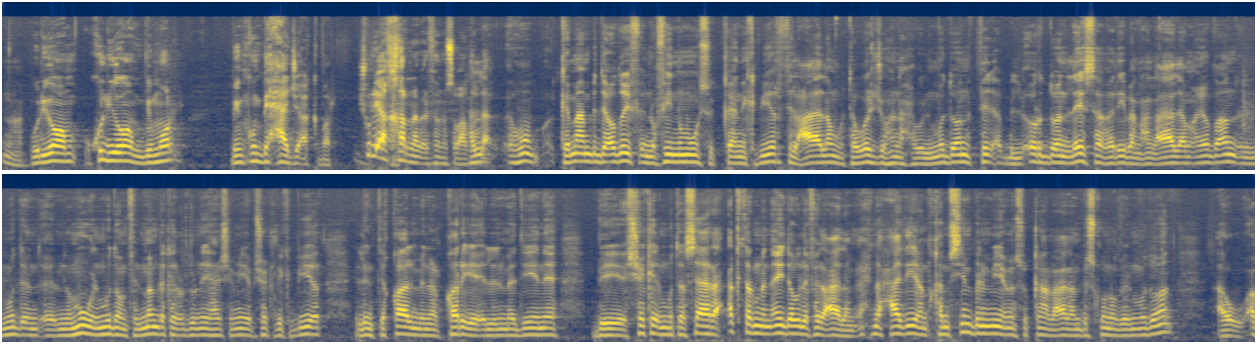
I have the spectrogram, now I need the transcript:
نعم. واليوم وكل يوم بمر بنكون بحاجة أكبر. شو اللي أخرنا ب 2017 هلأ هو كمان بدي أضيف إنه في نمو سكاني كبير في العالم وتوجه نحو المدن في بالأردن ليس غريبا عن العالم أيضا. المدن نمو المدن في المملكة الأردنية الهاشميه بشكل كبير. الانتقال من القرية إلى المدينة بشكل متسارع أكثر من أي دولة في العالم. إحنا حاليا 50% من سكان العالم بيسكنوا بالمدن. أو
